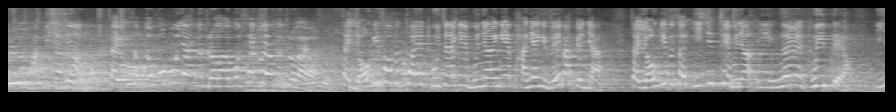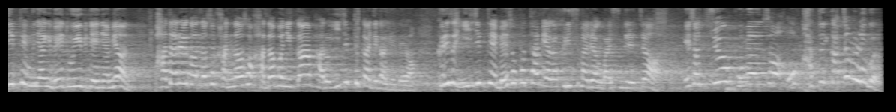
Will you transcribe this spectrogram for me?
뭘로 바뀌냐면 자 여기서부터 꽃 문양도 들어가고 새 문양도 들어가요. 자 여기서부터의 도자기의 문양의 방향이 왜 바뀌었냐? 자 여기부터 이집트의 문양을 도입돼요. 이집트의 문양이 왜 도입이 되냐면 바다를 건너서 건너서 가다 보니까 바로 이집트까지 가게 돼요. 그래서 이집트의 메소포타미아가 그리스 말이라고 말씀드렸죠. 그래서 쭉 보면서 어 갔더니 깜짝 놀란 거예요.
